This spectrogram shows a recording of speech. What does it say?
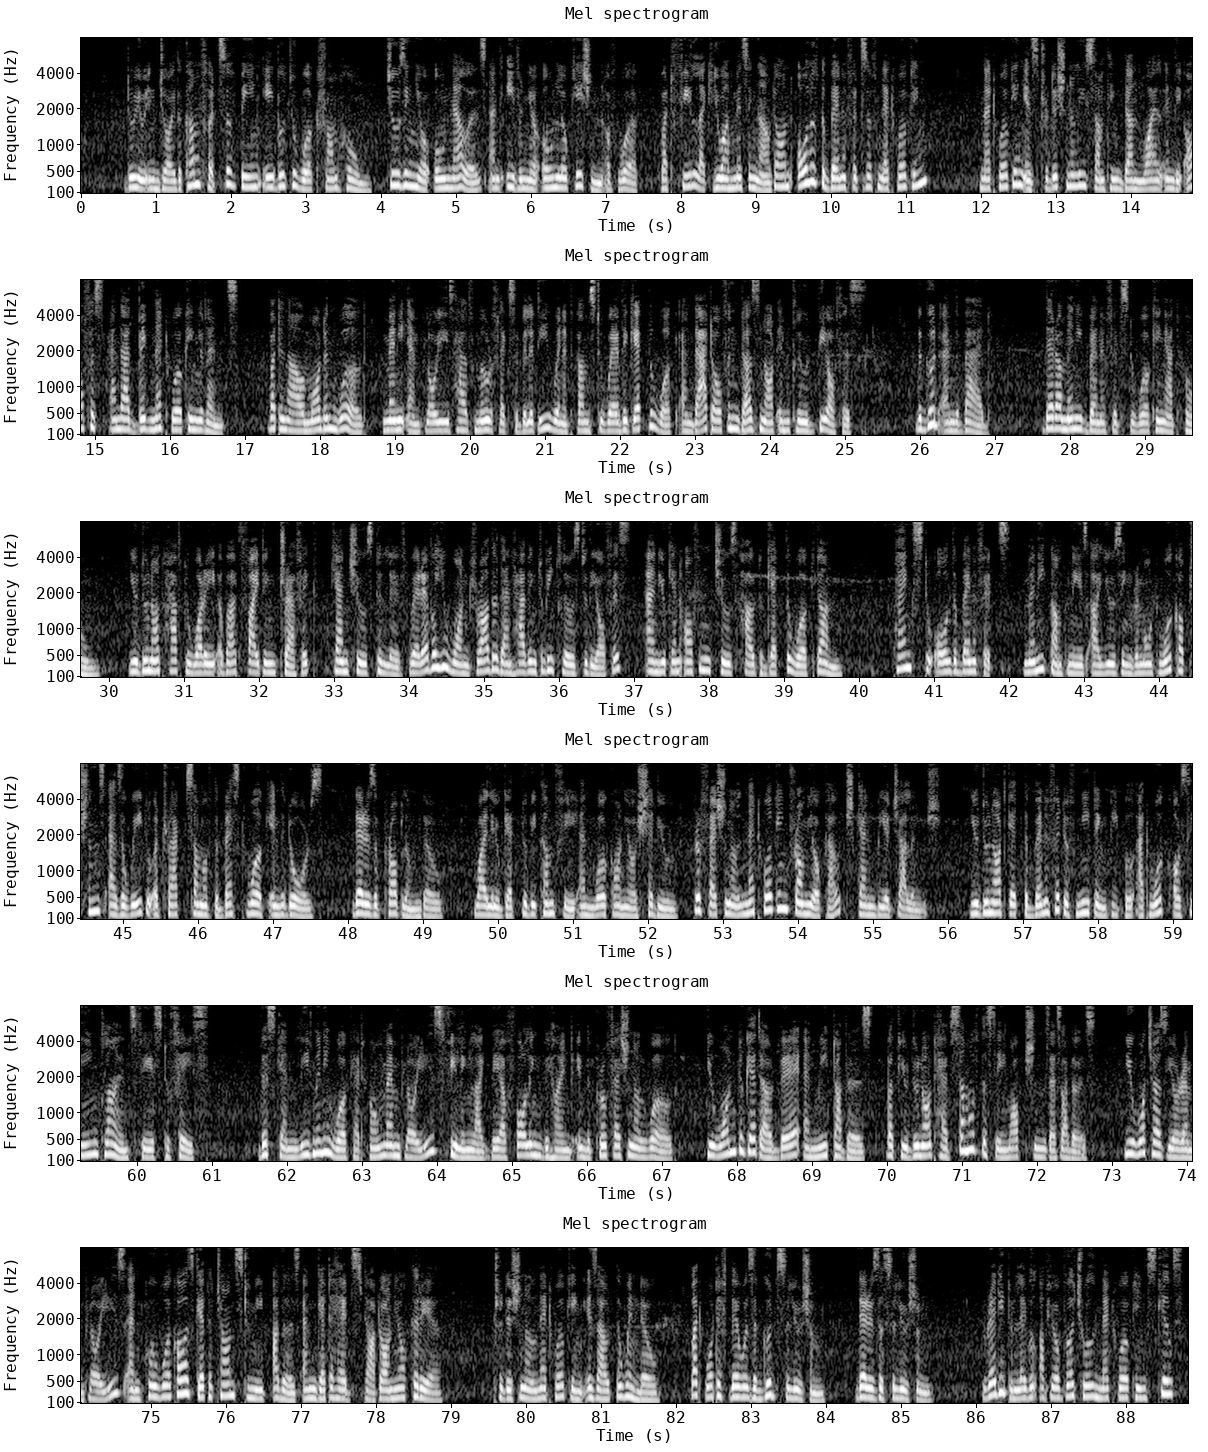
Do you enjoy the comforts of being able to work from home, choosing your own hours and even your own location of work, but feel like you are missing out on all of the benefits of networking? Networking is traditionally something done while in the office and at big networking events. But in our modern world, many employees have more flexibility when it comes to where they get to work, and that often does not include the office. The good and the bad. There are many benefits to working at home. You do not have to worry about fighting traffic, can choose to live wherever you want rather than having to be close to the office, and you can often choose how to get the work done. Thanks to all the benefits, many companies are using remote work options as a way to attract some of the best work in the doors. There is a problem though. While you get to be comfy and work on your schedule, professional networking from your couch can be a challenge. You do not get the benefit of meeting people at work or seeing clients face to face. This can leave many work at home employees feeling like they are falling behind in the professional world. You want to get out there and meet others, but you do not have some of the same options as others. You watch as your employees and co workers get a chance to meet others and get a head start on your career. Traditional networking is out the window. But what if there was a good solution? There is a solution. Ready to level up your virtual networking skills?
